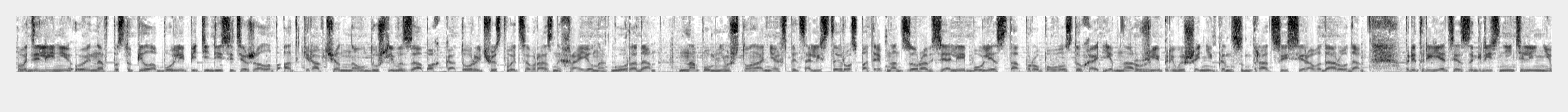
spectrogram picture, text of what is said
В отделении ОНФ поступило более 50 жалоб от кировчан на удушливый запах, который чувствуется в разных районах города. Напомним, что на днях специалисты Роспотребнадзора взяли более 100 проб воздуха и обнаружили превышение концентрации сероводорода. Предприятия загрязнителей не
